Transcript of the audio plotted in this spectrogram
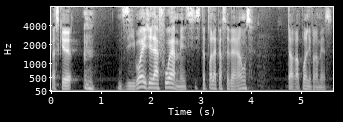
parce que dit, ouais, j'ai la foi, mais si tu pas la persévérance, tu n'auras pas les promesses.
